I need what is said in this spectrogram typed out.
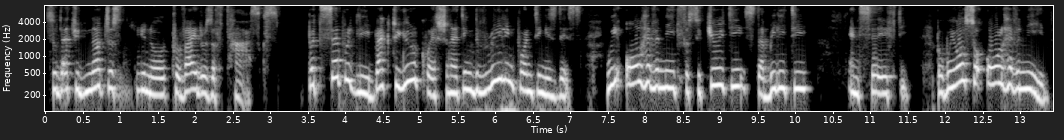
so that you're not just, you know, providers of tasks. But separately, back to your question, I think the really important thing is this we all have a need for security, stability, and safety. But we also all have a need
